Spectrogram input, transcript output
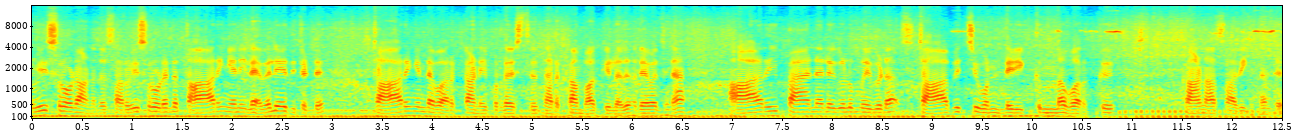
സർവീസ് റോഡാണ്. റോഡാണിത് സർവീസ് റോഡിന്റെ താറിങ് ഇനി ലെവൽ ചെയ്തിട്ടുണ്ട്. താറിങ്ങിന്റെ വർക്കാണ് ഈ പ്രദേശത്ത് നടക്കാൻ ബാക്കിയുള്ളത്. അതേപോലെ തന്നെ ആറി പാനലുകളും ഇവിടെ സ്ഥാപിച്ചു കൊണ്ടിരിക്കുന്ന വർക്ക് കാണാൻ സാധിക്കുന്നുണ്ട്.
